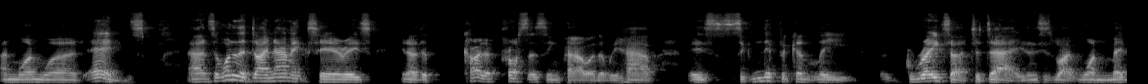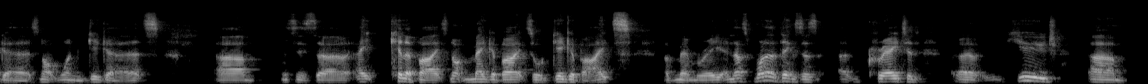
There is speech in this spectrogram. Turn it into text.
and one word ends. And so one of the dynamics here is, you know, the kind of processing power that we have is significantly greater today. And this is like one megahertz, not one gigahertz. Um, this is uh, eight kilobytes, not megabytes or gigabytes of memory. And that's one of the things that's uh, created uh, huge um,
